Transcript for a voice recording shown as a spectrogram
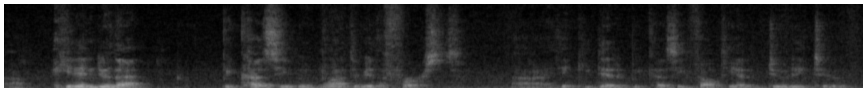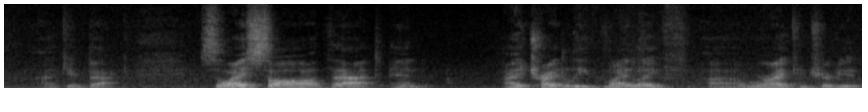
Uh, He didn't do that because he would want to be the first. Uh, I think he did it because he felt he had a duty to uh, give back. So I saw that and I try to leave my life uh, where I contribute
